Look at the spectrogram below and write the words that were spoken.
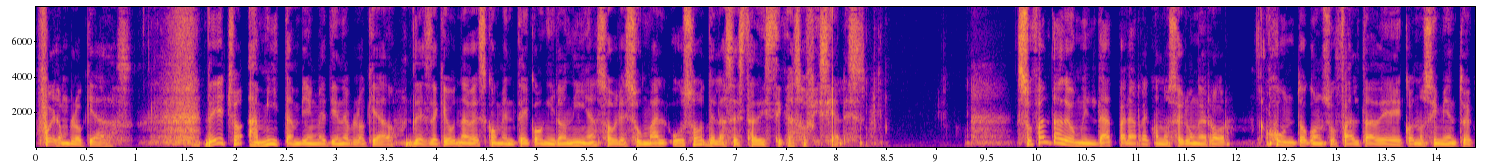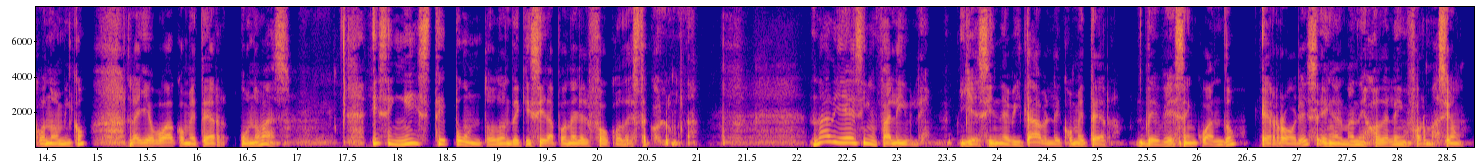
Fueron bloqueados. De hecho, a mí también me tiene bloqueado, desde que una vez comenté con ironía sobre su mal uso de las estadísticas oficiales. Su falta de humildad para reconocer un error, junto con su falta de conocimiento económico, la llevó a cometer uno más. Es en este punto donde quisiera poner el foco de esta columna. Nadie es infalible y es inevitable cometer, de vez en cuando, errores en el manejo de la información.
